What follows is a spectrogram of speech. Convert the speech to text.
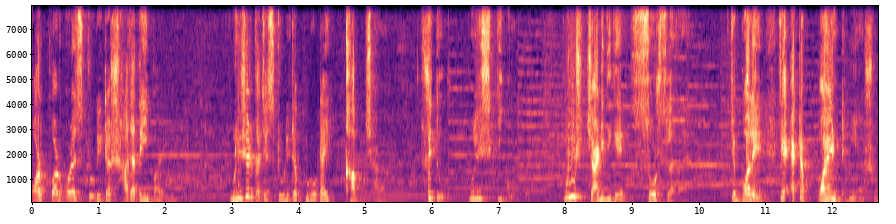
পরপর করে স্টোরিটা সাজাতেই পারেনি। পুলিশের কাছে স্টোরিটা পুরোটাই খাপ ছাড়া। সেতু পুলিশ কি করবে? পুলিশ চারিদিকে সোর্স লাগায়, যে বলে যে একটা পয়েন্ট নিয়ে আসুন,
